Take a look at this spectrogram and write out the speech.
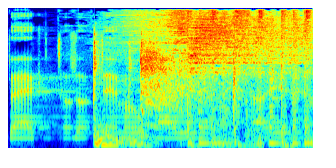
Back to the demo. Thank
